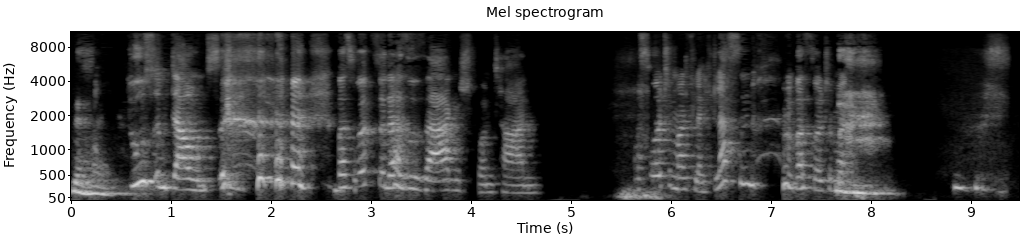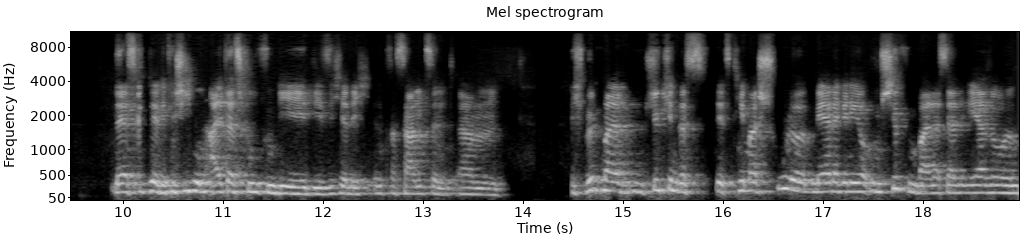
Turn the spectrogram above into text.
Do's und Downs. Was würdest du da so sagen spontan? Was sollte man vielleicht lassen? Was sollte man. Es gibt ja die verschiedenen Altersstufen, die, die sicherlich interessant sind. Ähm, ich würde mal ein Stückchen das, das Thema Schule mehr oder weniger umschiffen, weil das ja eher so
